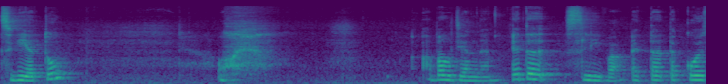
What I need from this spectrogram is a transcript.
цвету. Ой, обалденная. Это слива, это такой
